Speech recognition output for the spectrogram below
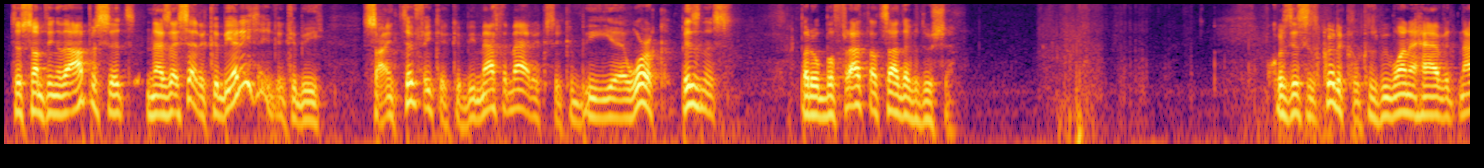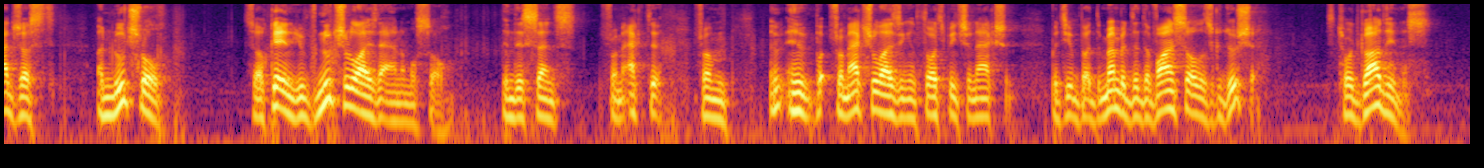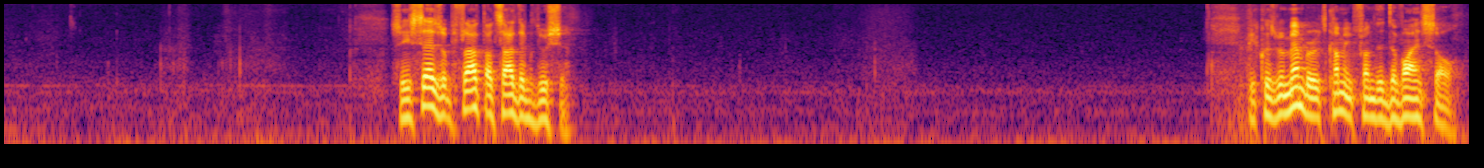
to something of the opposite. And as I said, it could be anything. It could be scientific, it could be mathematics, it could be uh, work, business. But ubefrat al tzad Of course, this is critical because we want to have it not just a neutral. So again, you've neutralized the animal soul in this sense from active from from actualizing in thought, speech, and action. But you, but remember, the divine soul is kedusha. It's toward godliness. So he says, "Upfrat al kedusha." Because remember, it's coming from the divine soul.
